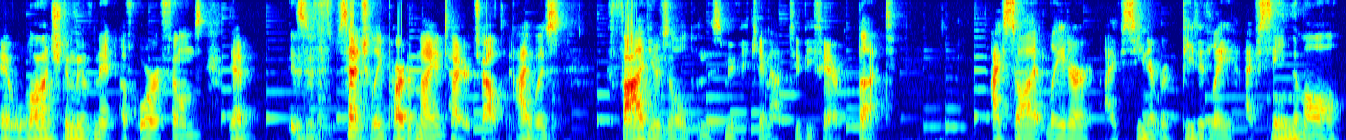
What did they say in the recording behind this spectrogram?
It launched a movement of horror films that is essentially part of my entire childhood. I was five years old when this movie came out, to be fair, but I saw it later. I've seen it repeatedly. I've seen them all.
